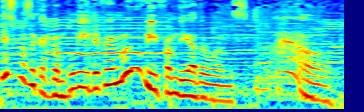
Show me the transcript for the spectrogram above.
this was like a completely different movie from the other ones. Wow.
